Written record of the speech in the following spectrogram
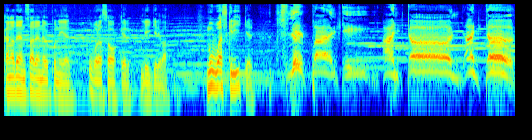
Kanadensaren är upp och ner och våra saker ligger i vattnet. Moa skriker. Släpp allting! Anton! Anton!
